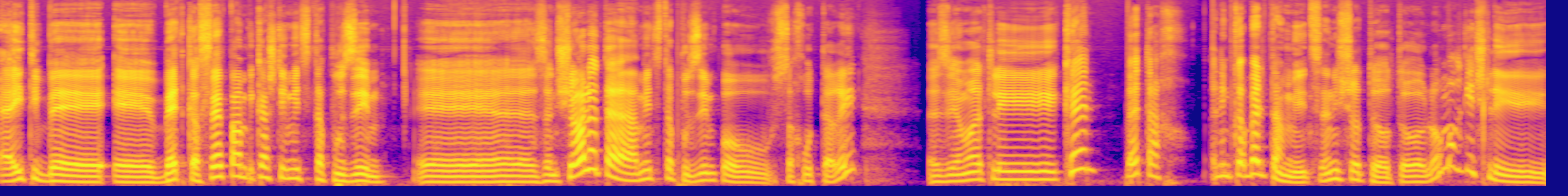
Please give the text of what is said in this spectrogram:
הייתי בבית קפה פעם, ביקשתי מיץ תפוזים. אה, אז אני שואל אותה, המיץ תפוזים פה הוא סחוט טרי? אז היא אומרת לי, כן, בטח. אני מקבל את המיץ, אני שותה אותו, לא מרגיש לי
